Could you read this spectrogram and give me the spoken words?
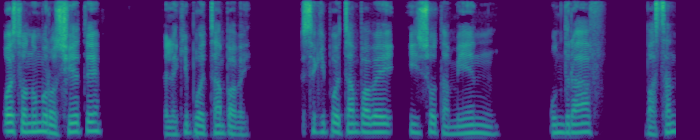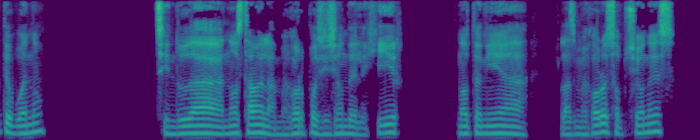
Puesto número 7, el equipo de Tampa Bay. Este equipo de Tampa Bay hizo también un draft bastante bueno. Sin duda no estaba en la mejor posición de elegir, no tenía las mejores opciones,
